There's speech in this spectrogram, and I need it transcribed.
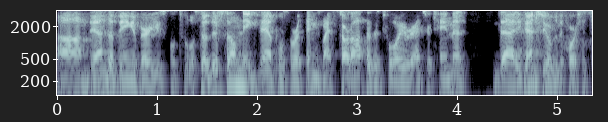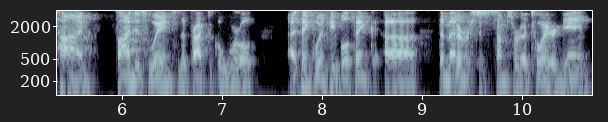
um, they end up being a very useful tool. So there's so many examples where things might start off as a toy or entertainment that eventually over the course of time find its way into the practical world. I think when people think uh, the metaverse is some sort of toy or game,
